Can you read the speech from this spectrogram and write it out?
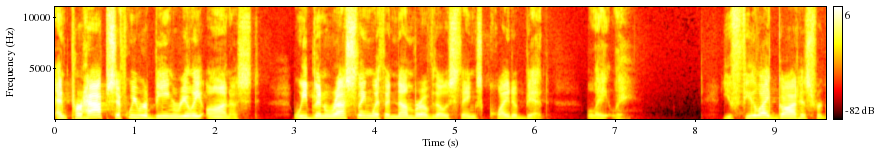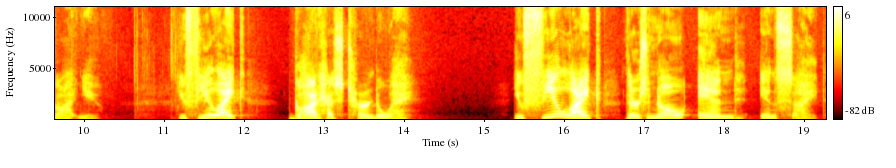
And perhaps if we were being really honest, we've been wrestling with a number of those things quite a bit lately. You feel like God has forgotten you. You feel like God has turned away. You feel like there's no end in sight.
